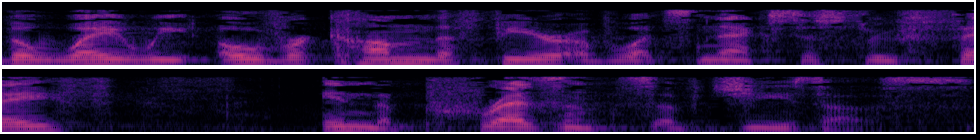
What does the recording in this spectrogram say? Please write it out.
the way we overcome the fear of what's next is through faith in the presence of Jesus.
